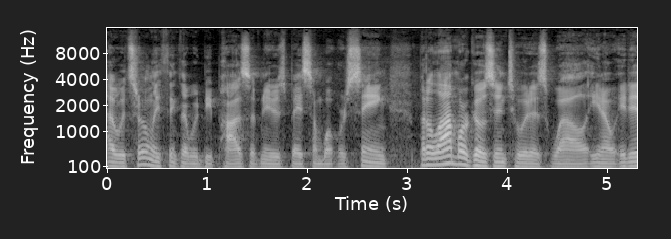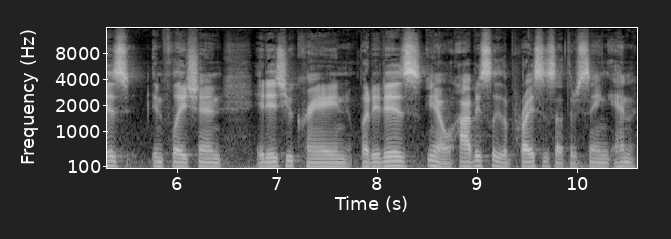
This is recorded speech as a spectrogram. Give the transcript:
I would certainly think that would be positive news based on what we're seeing. But a lot more goes into it as well. You know, it is inflation, it is Ukraine, but it is, you know, obviously the prices that they're seeing. And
